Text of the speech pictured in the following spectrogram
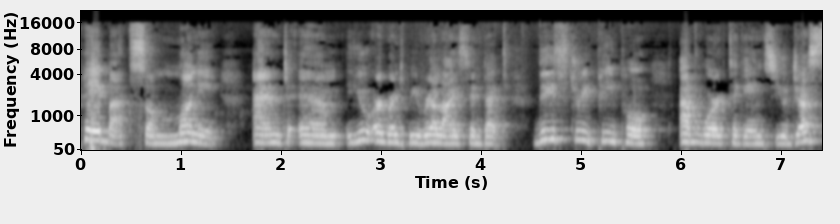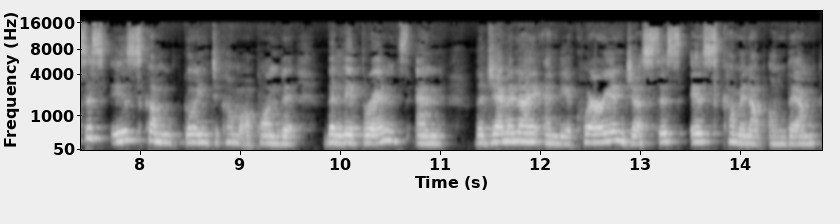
pay back some money. And um, you are going to be realizing that these three people have worked against you. Justice is come, going to come upon the, the Librans and the Gemini and the Aquarian. Justice is coming up on them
